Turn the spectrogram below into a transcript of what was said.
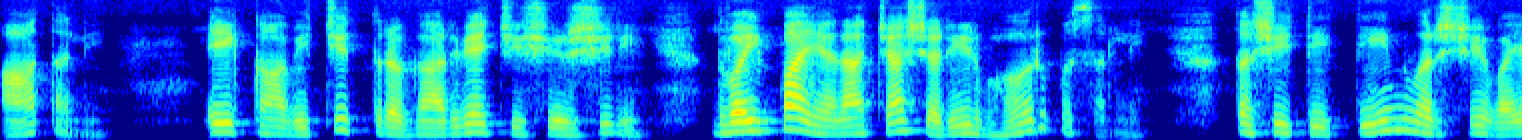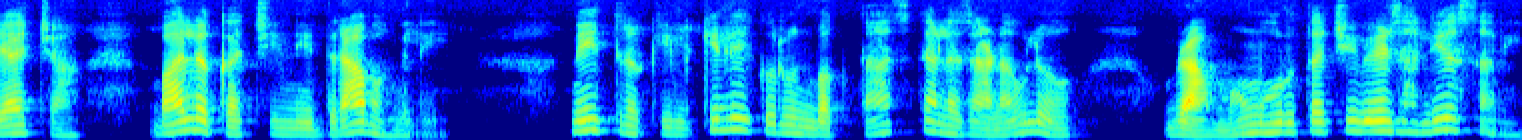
आत आली. एका विचित्र गारव्याची शिरशिरी द्वैपायनाच्या शरीरभर पसरली. तशी ती तीन वर्षे वयाच्या बालकाची निद्रा भंगली. नेत्र किलकिले करून बघताच त्याला जाणवलं ब्राह्ममुहूर्ताची वेळ झाली असावी.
